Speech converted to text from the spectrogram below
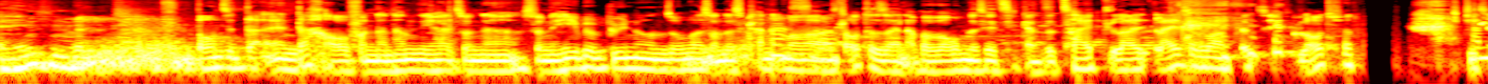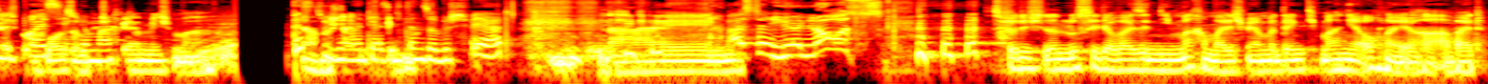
Hinten wird, bauen sie ein Dach auf und dann haben die halt so eine, so eine Hebebühne und sowas und das kann Ach immer so. mal was lauter sein, aber warum das jetzt die ganze Zeit leise war und plötzlich so laut wird, ich gehe gleich mal raus und beschwere mich mal. Bist du jemand, der sich dann so beschwert? Nein. Was ist denn hier los? das würde ich dann lustigerweise nie machen, weil ich mir immer denke, die machen ja auch noch ihre Arbeit.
